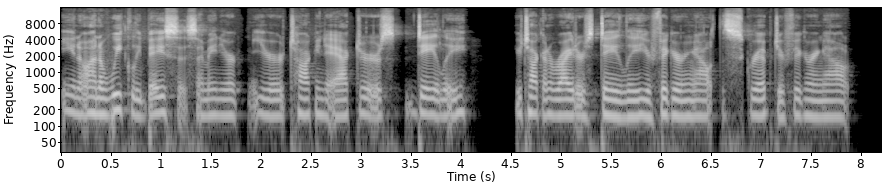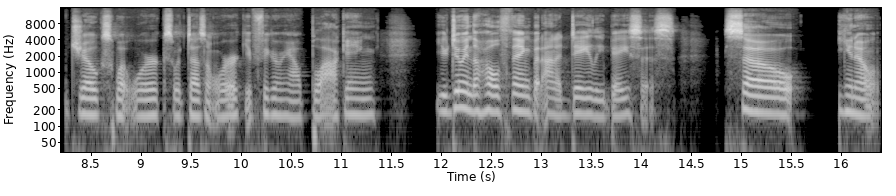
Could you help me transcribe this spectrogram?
you know on a weekly basis i mean you're you're talking to actors daily you're talking to writers daily you're figuring out the script you're figuring out jokes what works what doesn't work you're figuring out blocking you're doing the whole thing but on a daily basis. So you know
